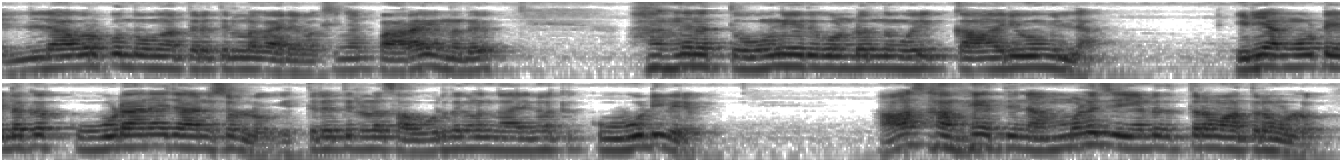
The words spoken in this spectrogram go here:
എല്ലാവർക്കും തോന്നുന്ന അത്തരത്തിലുള്ള കാര്യം. പക്ഷെ ഞാൻ പറയുന്നത് അങ്ങനെ തോന്നിയത് കൊണ്ടൊന്നും ഒരു കാര്യവുമില്ല. ഇനി അങ്ങോട്ട് ഇതൊക്കെ കൂടാനേ ചാൻസ് ഉള്ളൂ. ഇത്തരത്തിലുള്ള സൗഹൃദങ്ങളും കാര്യങ്ങളൊക്കെ കൂടി വരും. ആ സമയത്ത് നമ്മൾ ചെയ്യേണ്ടത് ഇത്ര മാത്രമേ ഉള്ളൂ.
